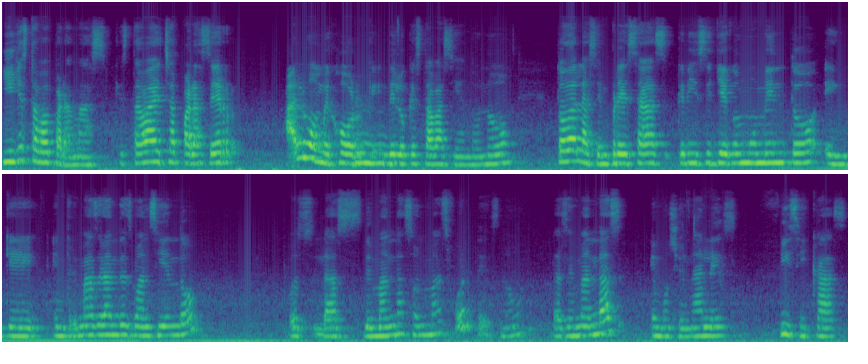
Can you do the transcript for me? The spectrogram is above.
y ella estaba para más, que estaba hecha para hacer algo mejor de lo que estaba haciendo, ¿no? Todas las empresas, Cris, llega un momento en que entre más grandes van siendo, pues las demandas son más fuertes, ¿no? Las demandas emocionales, físicas,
